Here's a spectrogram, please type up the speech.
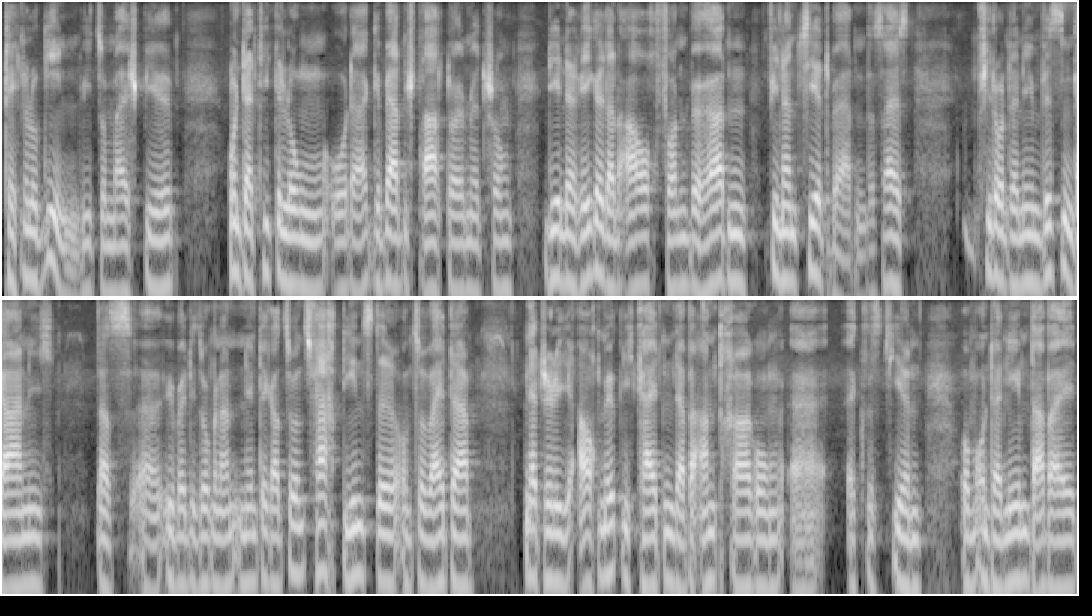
Technologien, wie zum Beispiel Untertitelung oder Gebärdensprachdolmetschung, die in der Regel dann auch von Behörden finanziert werden. Das heißt, viele Unternehmen wissen gar nicht, dass äh, über die sogenannten Integrationsfachdienste und so weiter natürlich auch Möglichkeiten der Beantragung äh, existieren, um Unternehmen dabei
